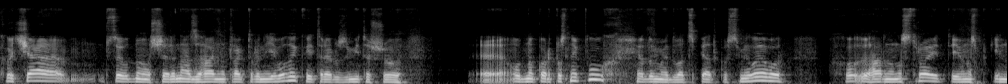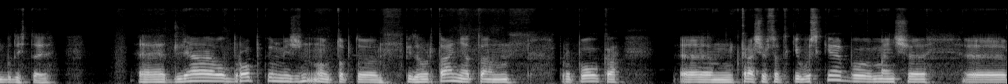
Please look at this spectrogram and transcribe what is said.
Хоча все одно ширина загальна трактора не є велика, і треба розуміти, що е, однокорпусний плуг, я думаю, 25-ку сміливо, гарно настроїти і воно спокійно буде йти. Е, Для обробки, між, ну, тобто підгортання, там, прополка, е, краще все-таки вузьке, бо менше, е,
